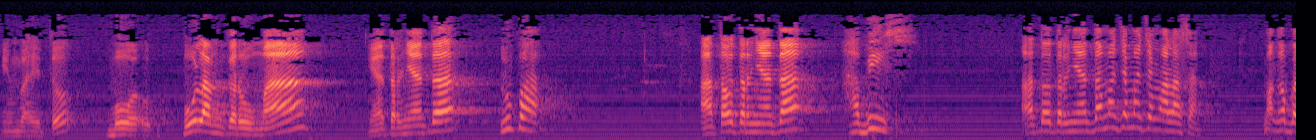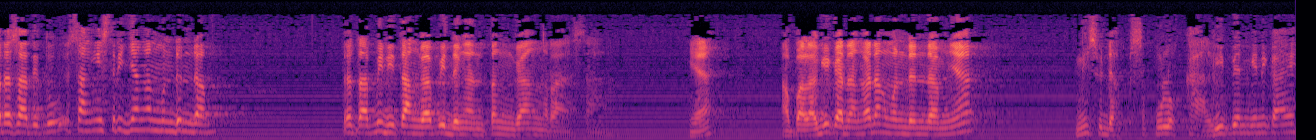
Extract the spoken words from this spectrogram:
Mbah itu pulang ke rumah ya ternyata lupa atau ternyata habis atau ternyata macam-macam alasan. Maka pada saat itu sang istri jangan mendendam tetapi ditanggapi dengan tenggang rasa. Ya. Apalagi kadang-kadang mendendamnya ini sudah 10 kali pian gini kae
